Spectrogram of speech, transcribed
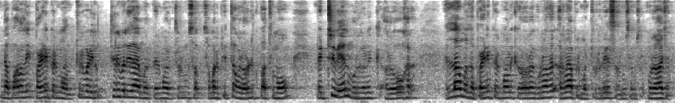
இந்த பாடலை பழனி பெருமான் திருவடியிலும் திருவள்ளிதாயமர் பெருமான் ச- சமர்ப்பித்து அவன் அருளுக்கு பாத்திரமாகவும் வெற்றிவேல் முருகனுக்கு அரோகர். எல்லாம் வல்ல பழனி பெருமானுக்கு அரோகர் குருநாதர் அருணா பெருமான் திருடவே முருகாஜன்.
